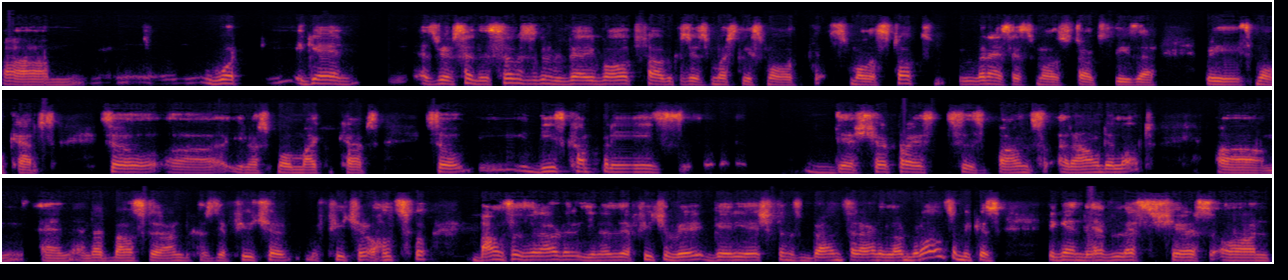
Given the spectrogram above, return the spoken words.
Um, what again, as we have said, the service is going to be very volatile because it's mostly small, smaller stocks. When I say small stocks, these are really small caps. So, uh, you know, small micro caps. So these companies, their share prices bounce around a lot um, and and that bounces around because the future future also bounces around. You know, the future variations bounce around a lot, but also because again they have less shares on.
